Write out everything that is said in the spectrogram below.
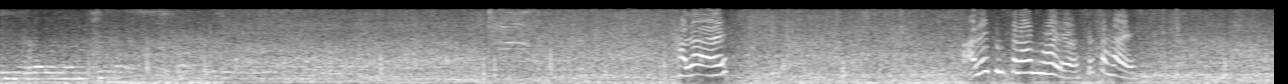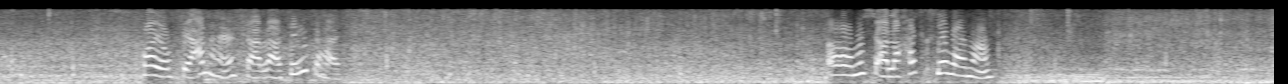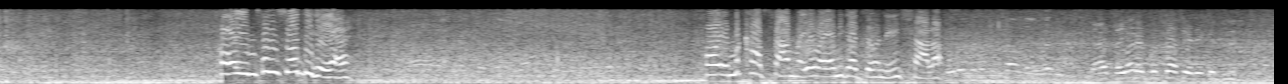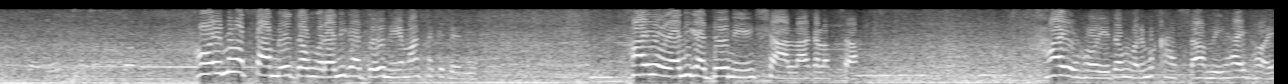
Hello. عليكم السلام هيا شتا هاي هاي وفي عنها شعلها سيتا هاي آه شاء الله حشك سبع نعم هاي مسوي صدق دقيقة waay ma kaabsaamayo way anigaa doonay insha allah hooy ma habsaamayo doonwar anigaa doonaya maanta ka doonay hay hooy anigaa doonaya insha allah galabta hay hooy doonwar ma kahabsaamayo hay hooy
